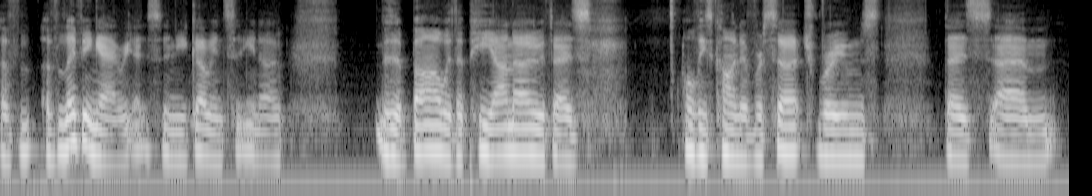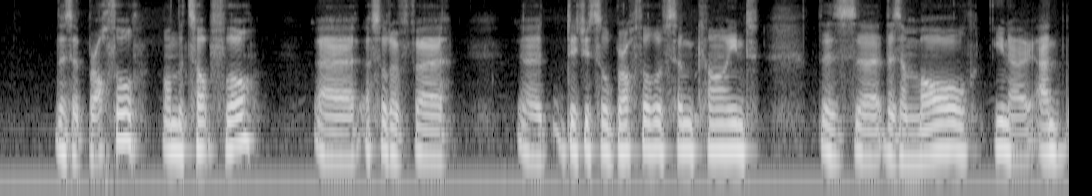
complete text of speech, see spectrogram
of of living areas. And you go into you know there's a bar with a piano there's all these kind of research rooms there's um, there's a brothel on the top floor, uh, a sort of uh, a digital brothel of some kind. There's uh, there's a mall, you know, and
